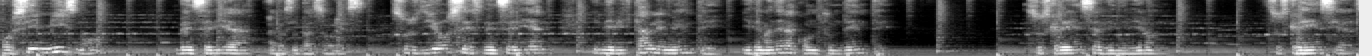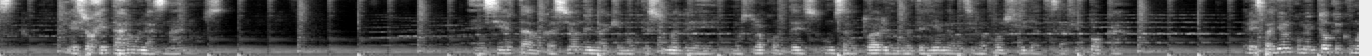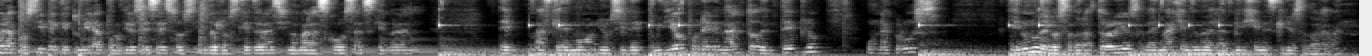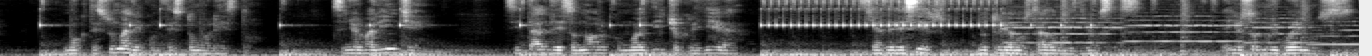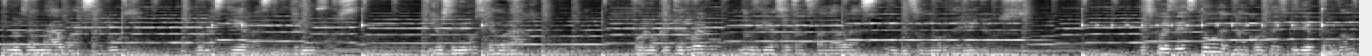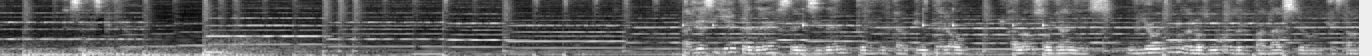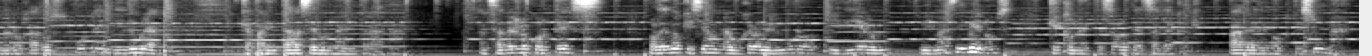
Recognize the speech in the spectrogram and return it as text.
por sí mismo vencería a los invasores. Sus dioses vencerían inevitablemente y de manera contundente. Sus creencias le inhibieron, sus creencias le sujetaron las manos. En cierta ocasión en la que Moctezuma le mostró a Cortés un santuario donde tenían a Huitzilopochtli y a Tezcatlipoca, el español comentó que cómo era posible que tuviera por dioses esos ídolos que no eran sino malas cosas, que no eran más que demonios, y le pidió poner en alto del templo una cruz en uno de los adoratorios la imagen de una de las vírgenes que ellos adoraban. Moctezuma le contestó molesto, Señor Balinche, si tal deshonor como has dicho creyera, que ha de decir, no te hubiera mostrado mis dioses. Ellos son muy buenos y nos dan agua, salud, buenas tierras y triunfos, y los tenemos que adorar. Por lo que te ruego, no digas otras palabras en deshonor de ellos. Después de esto, Hernán Cortés pidió perdón y se despidió. Al día siguiente de este incidente, el carpintero Alonso Yáñez vio en uno de los muros del palacio en que estaban alojados una hendidura que aparentaba ser una entrada. Al saberlo Cortés ordenó que hicieran un agujero en el muro y dieron, ni más ni menos, que con el tesoro de Azayacal, padre de Moctezuma,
